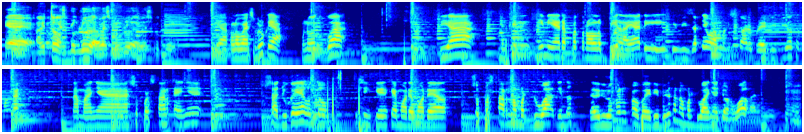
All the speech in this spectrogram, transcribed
Ya, Oh, itu. Westbrook dulu lah, Westbrook dulu lah, Westbrook dulu. Ya kalau Westbrook ya menurut gua dia mungkin ini ya dapat role lebih lah ya di, di Wizards ya walaupun di situ ada Bradley Beal cuma kan namanya superstar kayaknya susah juga ya untuk disingkirin kayak model-model superstar nomor 2 gitu. Dari dulu kan kalau Bradley Beal kan nomor 2-nya John Wall kan. Hmm.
